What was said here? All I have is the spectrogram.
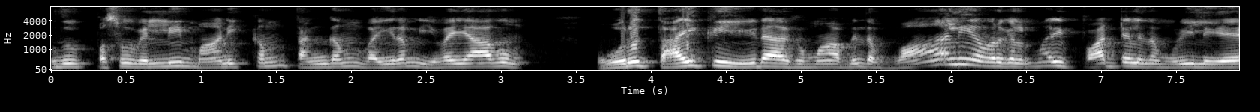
புது பசு வெள்ளி மாணிக்கம் தங்கம் வைரம் இவையாவும் ஒரு தாய்க்கு ஈடாகுமா அப்படின்னு வாலி அவர்கள் மாதிரி பாட்டு எழுத முடியலையே.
